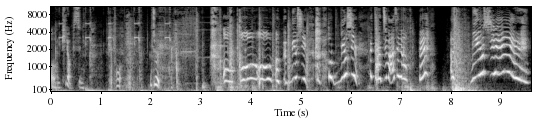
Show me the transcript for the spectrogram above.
어, 필요 없으니까. 어, 저, 어, 어, 어, 어 미우 씨, 어, 미우 씨, 닫지 마세요. 에? 아, 미우 씨!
